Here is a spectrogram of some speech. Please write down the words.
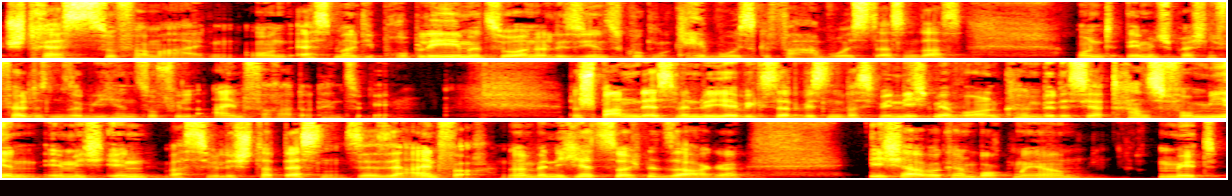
Stress zu vermeiden und erstmal die Probleme zu analysieren, zu gucken, okay, wo ist Gefahr, wo ist das und das und dementsprechend fällt es unserem Gehirn so viel einfacher, dorthin zu gehen. Das Spannende ist, wenn wir ja, wie gesagt, wissen, was wir nicht mehr wollen, können wir das ja transformieren, nämlich in, was will ich stattdessen? Sehr, sehr einfach. Ne? Wenn ich jetzt zum Beispiel sage, ich habe keinen Bock mehr mit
